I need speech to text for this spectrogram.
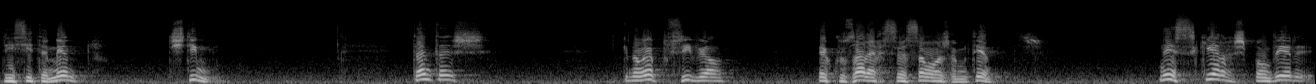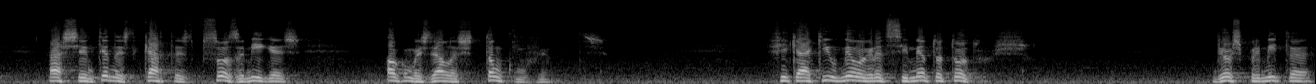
de incitamento, de estímulo. Tantas que não é possível acusar a recepção aos remetentes, nem sequer responder às centenas de cartas de pessoas amigas, algumas delas tão comoventes. Fica aqui o meu agradecimento a todos. Deus permita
